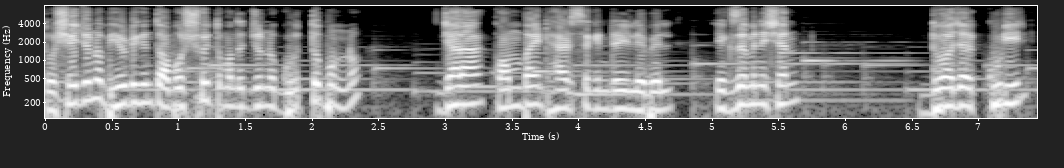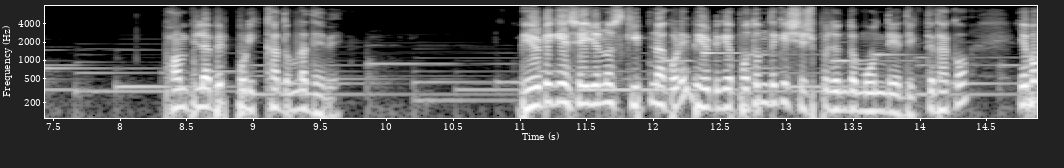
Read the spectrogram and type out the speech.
তো সেই জন্য ভিডিওটি কিন্তু অবশ্যই তোমাদের জন্য গুরুত্বপূর্ণ। যারা combined higher secondary level examination দু হাজার কুড়ির ফর্ম ফিল আপের পরীক্ষা তোমরা দেবে। ভিডিওটিকে সেই জন্য স্কিপ না করে ভিডিওটিকে প্রথম থেকে শেষ পর্যন্ত মন দিয়ে দেখতে থাকো এবং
